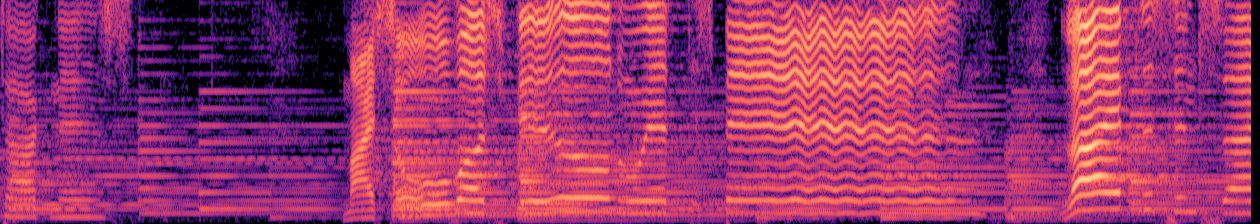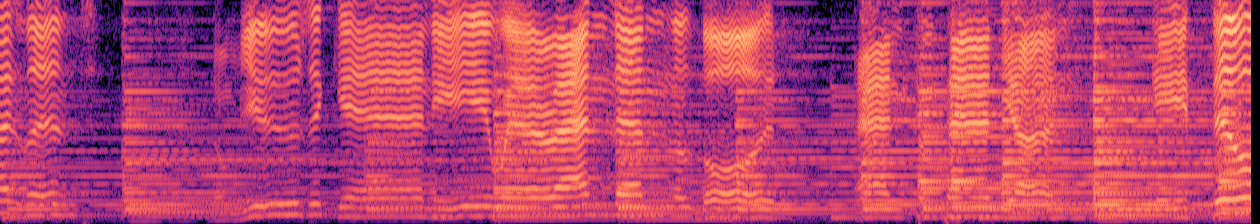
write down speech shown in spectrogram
darkness. My soul was filled with despair, lifeless and silent, no music anywhere. And then the Lord and companion, He filled.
